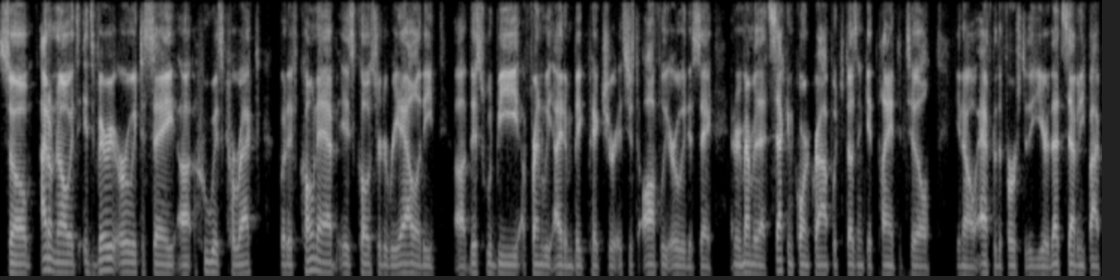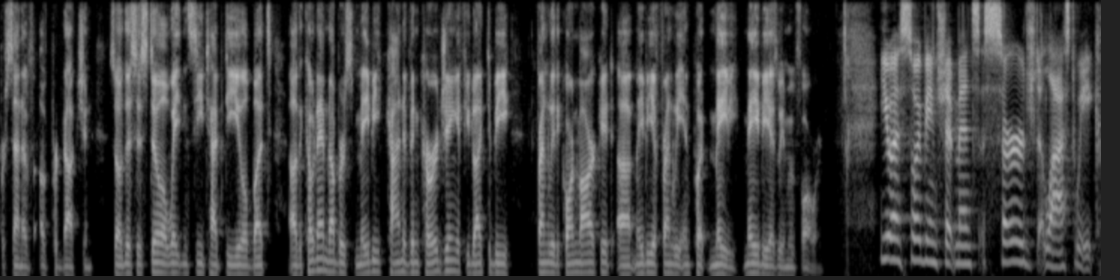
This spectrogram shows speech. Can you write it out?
So I don't know. It's it's very early to say uh, who is correct. But if CONAB is closer to reality, uh, this would be a friendly item, big picture. It's just awfully early to say. And remember that second corn crop, which doesn't get planted till you know after the first of the year, that's 75% of, of production. So this is still a wait and see type deal. But uh, the CONAB numbers may be kind of encouraging if you'd like to be friendly to corn market, uh, maybe a friendly input, maybe, maybe as we move forward. U.S. soybean shipments surged last week.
